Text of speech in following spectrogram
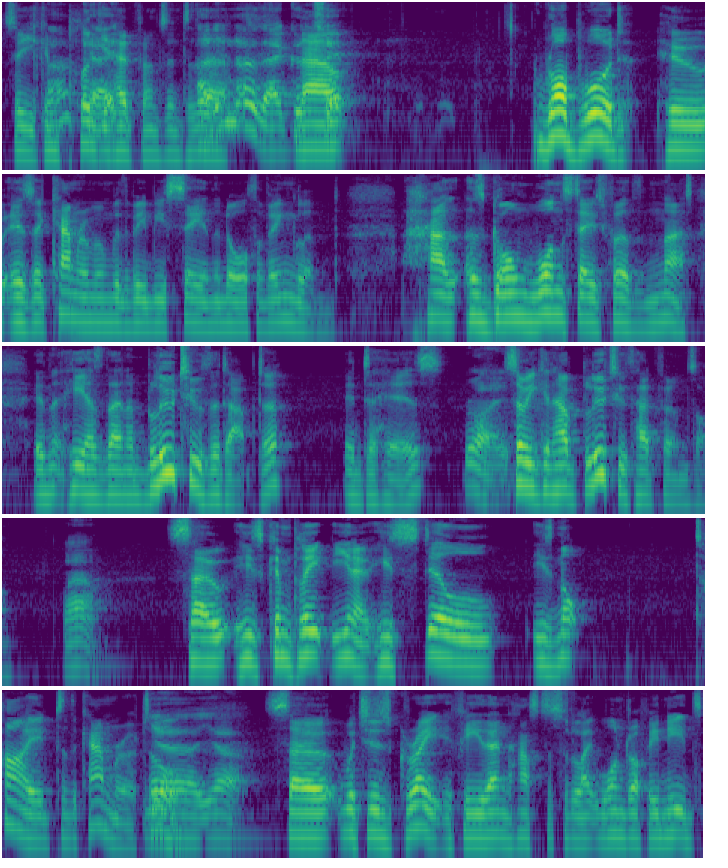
So you can plug your headphones into there. I didn't know that. Good now, tip. Rob Wood, who is a cameraman with the BBC in the north of England, has, has gone one stage further than that, in that he has then a Bluetooth adapter into his, Right. so he can have Bluetooth headphones on. Wow. So he's complete. You know, he's still he's not tied to the camera at all. Yeah. Yeah. So, which is great if he then has to sort of like wander off. He needs,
